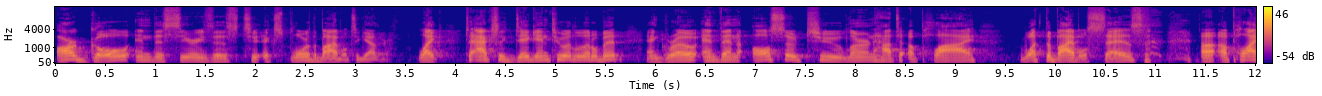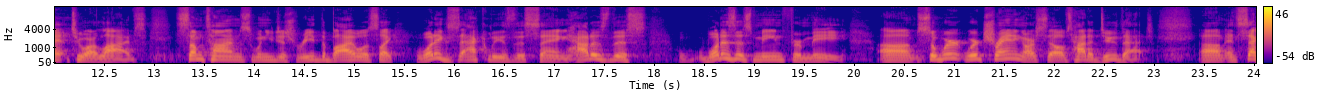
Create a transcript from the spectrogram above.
our goal in this series is to explore the Bible together. Like to actually dig into it a little bit and grow, and then also to learn how to apply what the Bible says, uh, apply it to our lives. Sometimes when you just read the Bible, it's like, what exactly is this saying? How does this what does this mean for me? Um, so we're, we're training ourselves how to do that. Um, in 2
